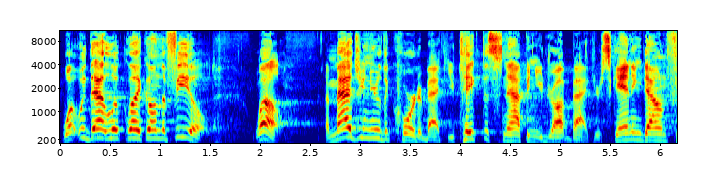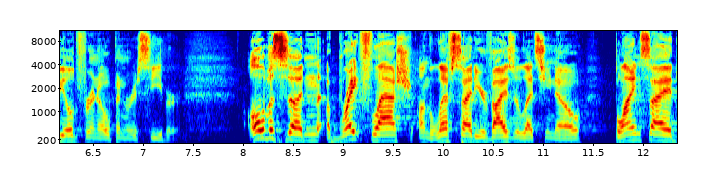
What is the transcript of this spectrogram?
What would that look like on the field? Well, imagine you're the quarterback. You take the snap and you drop back. You're scanning downfield for an open receiver. All of a sudden, a bright flash on the left side of your visor lets you know Blindside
